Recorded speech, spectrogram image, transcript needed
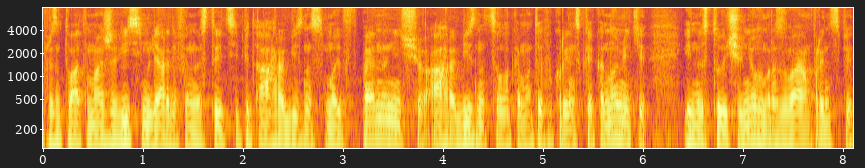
презентувати майже 8 мільярдів інвестицій під агробізнес. Ми впевнені, що агробізнес це локомотив української економіки. Інвестуючи в нього, ми розвиваємо в принципі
